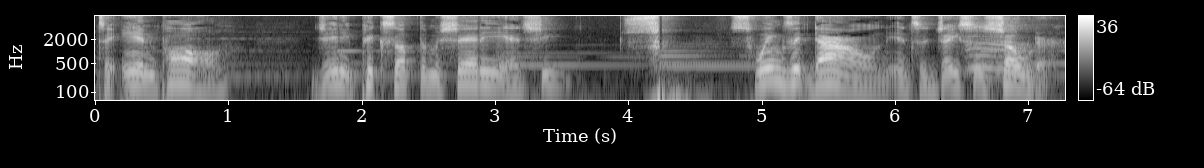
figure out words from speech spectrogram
to end Paul, Jenny picks up the machete and she swings it down into Jason's shoulder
